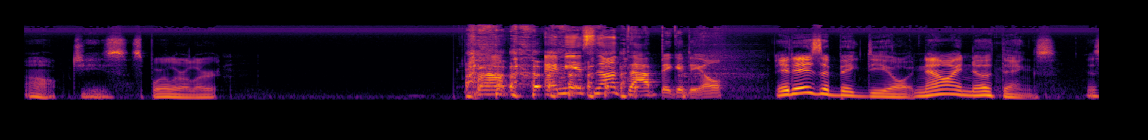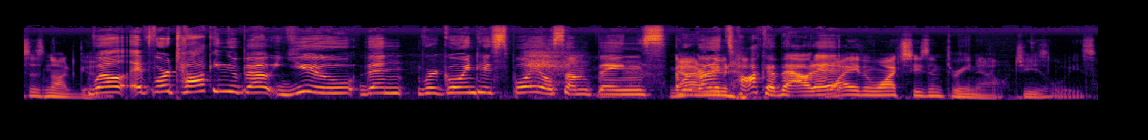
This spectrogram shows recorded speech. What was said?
Oh, jeez. Spoiler alert. Well, I mean it's not that big a deal. It is a big deal. Now I know things. This is not good. Well, if we're talking about you, then we're going to spoil some things. We're going to talk about it. why even watch season three now? Jeez Louise.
